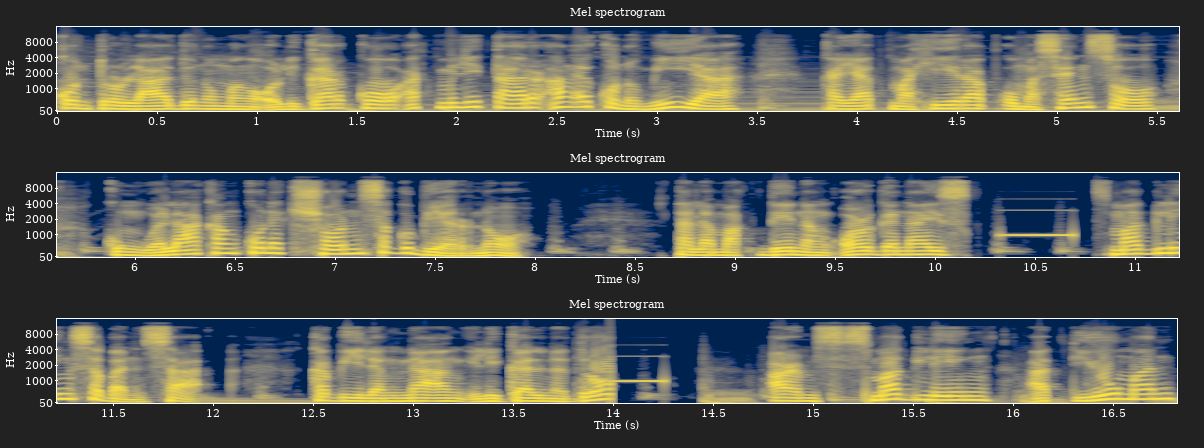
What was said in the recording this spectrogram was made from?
kontrolado ng mga oligarko at militar ang ekonomiya kaya't mahirap umasenso kung wala kang koneksyon sa gobyerno. Talamak din ang organized smuggling sa bansa, kabilang na ang illegal na droga, arms smuggling at human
